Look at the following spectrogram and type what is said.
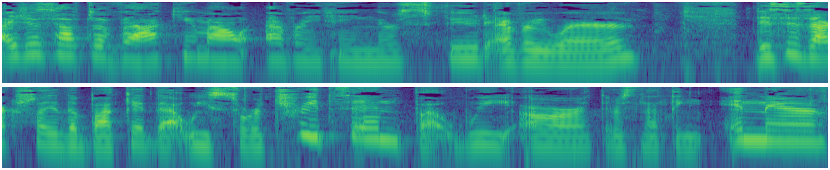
I just have to vacuum out everything. There's food everywhere. This is actually the bucket that we store treats in, but we are, there's nothing in there.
